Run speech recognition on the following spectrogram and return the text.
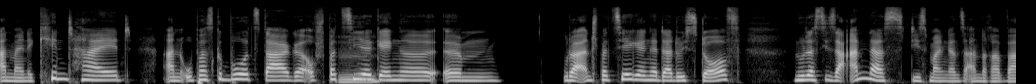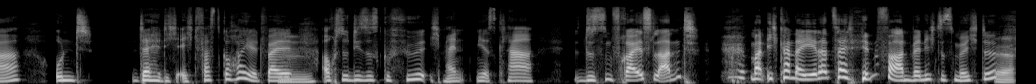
an meine Kindheit, an Opas Geburtstage, auf Spaziergänge ähm, oder an Spaziergänge da durchs Dorf. Nur, dass dieser Anlass diesmal ein ganz anderer war und da hätte ich echt fast geheult, weil Mhm. auch so dieses Gefühl, ich meine, mir ist klar, das ist ein freies Land. Man, ich kann da jederzeit hinfahren, wenn ich das möchte. Ja.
